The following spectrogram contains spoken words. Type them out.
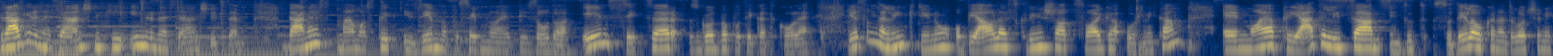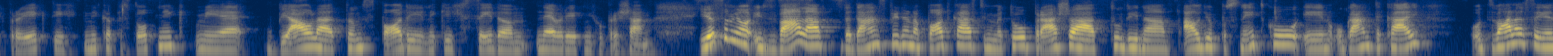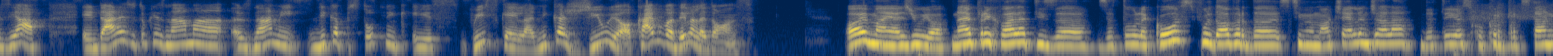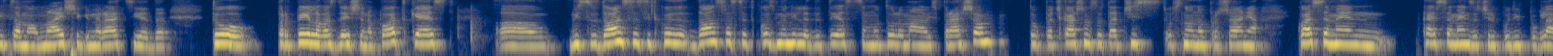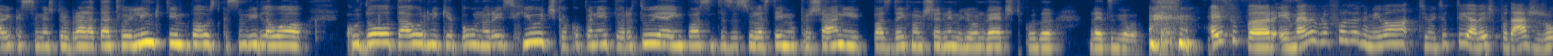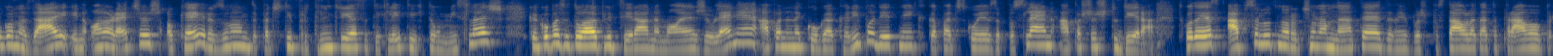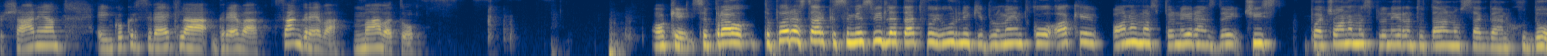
Dragi renesančniki in renesančnice, danes imamo spet izjemno posebno epizodo in sicer zgodba poteka takole. Jaz sem na LinkedIn-u objavila screenshot svojega urnika in moja prijateljica in tudi sodelavka na določenih projektih, Nika Pestotnik, mi je objavila tam spodaj nekih sedem neverjetnih vprašanj. Jaz sem jo izvala, da danes pride na podcast in me to vpraša tudi na audio posnetku in ugante kaj. Odzvala se je z ja. In danes je tukaj z, nama, z nami Nika Pestotnik iz Whiskela, Nika živijo. Kaj bomo delali danes? Oj, Maja, živijo. Najprej hvala ti za, za tole kost, ful dobro, da si me malo challengala, da te jaz, kot predstavnica mlajše generacije, da to prepelava zdaj še na podcast. Uh, mislim, danes smo se tako zmenili, da te jaz samo tole malo izprašam. To pač, kakšno so ta čist osnovna vprašanja. Kaj se meni men začel poditi po glavi, ko sem jaz prebrala ta tvoj LinkedIn post, ko sem videla, je hudo, ta urnik je polno res huge, kako pa ne to ratuje. In pa sem te zasula s temi vprašanji, pa zdaj jih imam še ne milijon več, tako da let's go. Ej, super. In meni je bilo zelo zanimivo, če mi tudi ti, a veš, podaš žogo nazaj in ono rečeš, ok, razumem, da pač ti pri 33 letih to misliš, kako pa se to aplicira na moje življenje, a pa na nekoga, ki ni podjetnik, ki pač tako je zaposlen, a pa še študira. Tako da jaz absolutno računam na te, da mi boš postavila ta prava vprašanja in kot si rekla, greva, sam greva, mava to. Okay, se pravi, ta prva stvar, ki sem jaz videla, ta tvoj urnik je bilo meni tako, ok, ona ima splaniran zdaj čist, pač ona ima splaniran totalno vsak dan, hudo.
